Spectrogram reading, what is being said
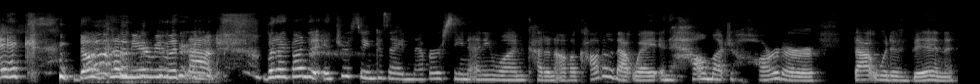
ick, don't come near me with that. But I found it interesting because I had never seen anyone cut an avocado that way and how much much harder that would have been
